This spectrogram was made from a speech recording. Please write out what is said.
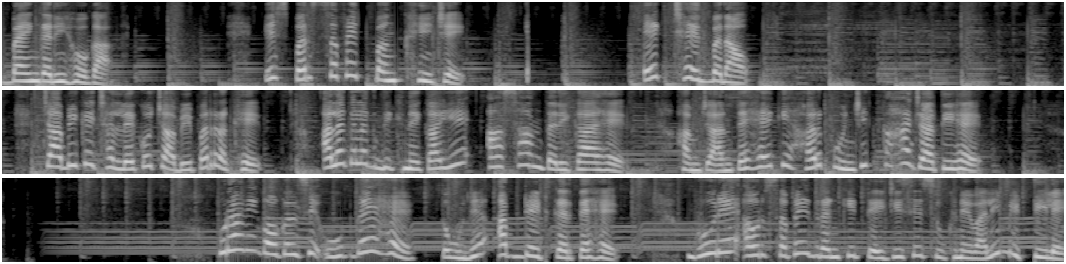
बैंगनी होगा। इस पर सफ़ेद पंख खींचे। एक छेद बनाओ। चाबी के छल्ले को चाबी पर रखें। अलग अलग दिखने का ये आसान तरीका है। हम जानते हैं कि हर कुंजी कहाँ जाती है। पुरानी गॉगल से उब गए हैं तो उन्हें अपडेट करते हैं। भूरे और सफ़ेद रंग की तेज़ी से सूखने वाली मिट्टी ले।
